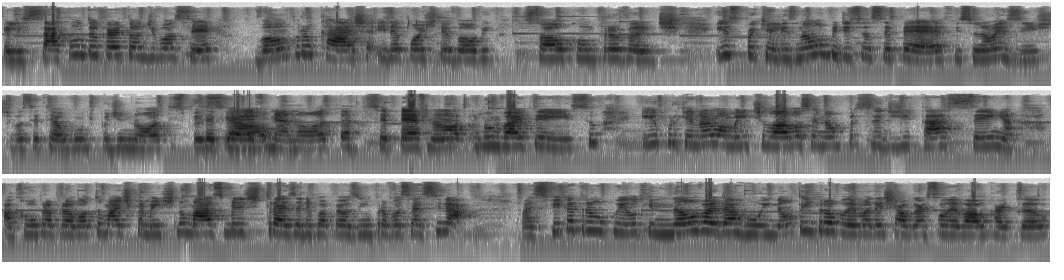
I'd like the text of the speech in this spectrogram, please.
Eles sacam o teu cartão de você, vão pro caixa e depois devolvem só o comprovante. Isso porque eles não pedir seu CPF, isso não existe, de você ter algum tipo de nota especial. CPF na nota. CPF na nota, não vai ter isso. E porque normalmente lá você não precisa digitar a senha. A compra prova automaticamente, no máximo, ele te traz ali o papelzinho para você assinar. Mas fica tranquilo que não vai dar ruim, não tem problema deixar o garçom levar o cartão.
